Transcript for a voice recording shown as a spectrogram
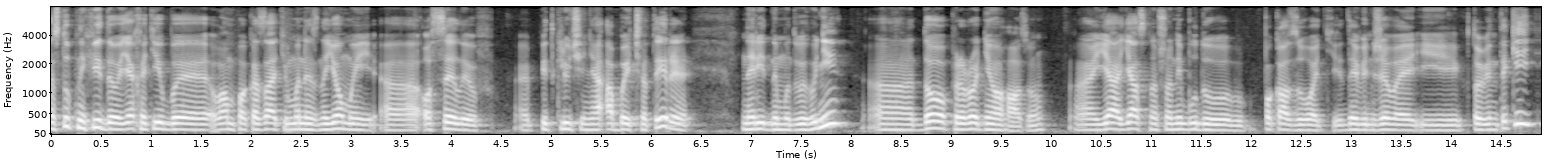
Наступних відео я хотів би вам показати, у мене знайомий е, осилив е, підключення АБ4 на рідному двигуні е, до природнього газу. Я ясно, що не буду показувати, де він живе і хто він такий.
